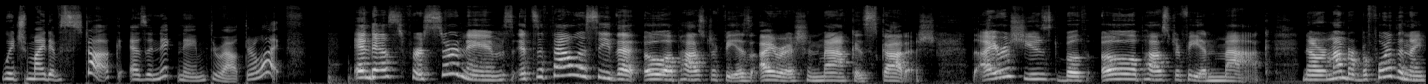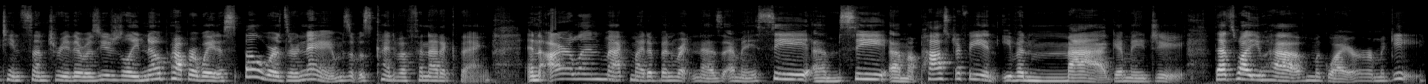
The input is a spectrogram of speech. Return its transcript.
which might have stuck as a nickname throughout their life. And as for surnames, it's a fallacy that O apostrophe is Irish and Mac is Scottish. The Irish used both O apostrophe and Mac. Now remember, before the 19th century, there was usually no proper way to spell words or names. It was kind of a phonetic thing. In Ireland, Mac might have been written as M-A-C, M-C, M apostrophe, and even Mag, M-A-G. That's why you have McGuire or McGee.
